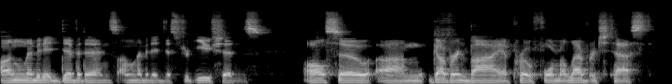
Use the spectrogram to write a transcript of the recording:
unlimited dividends, unlimited distributions, also um, governed by a pro forma leverage test.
